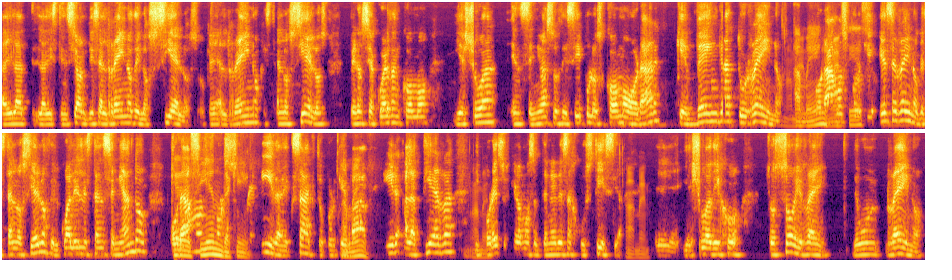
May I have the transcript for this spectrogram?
ahí la, la distinción, dice el reino de los cielos, ¿ok? El reino que está en los cielos, pero se acuerdan cómo Yeshua enseñó a sus discípulos cómo orar, que venga tu reino. Amén. Oramos así porque es. ese reino que está en los cielos, del cual Él está enseñando, Que oramos por aquí. su venida, exacto, porque va a venir a la tierra y por eso es que vamos a tener esa justicia. Amén. Eh, Yeshua dijo, yo soy rey de un reino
